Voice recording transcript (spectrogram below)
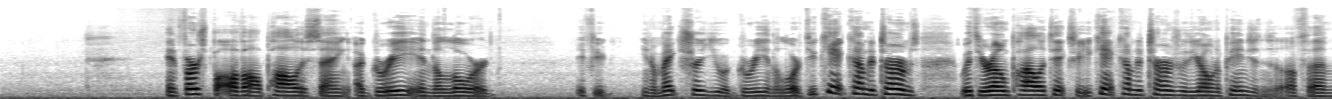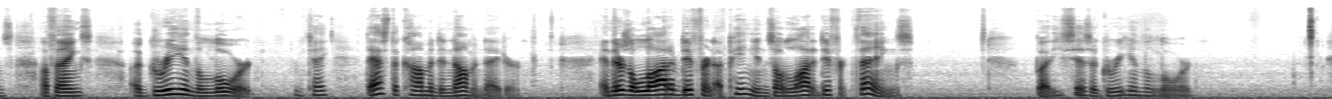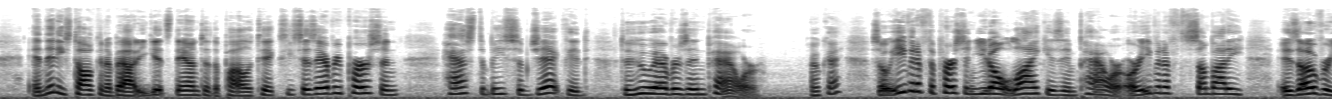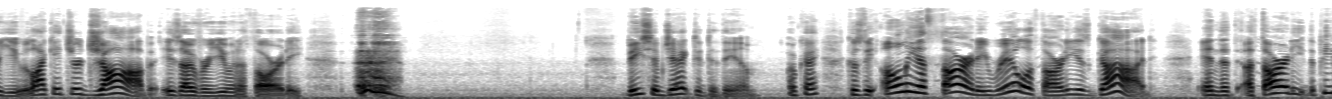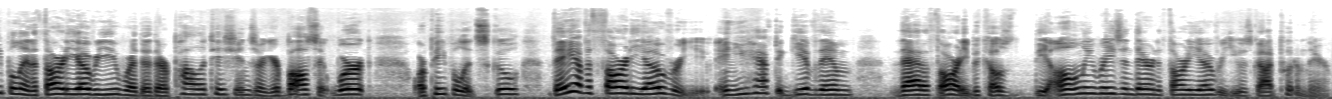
And first of all, Paul is saying, agree in the Lord. If you, you know, make sure you agree in the Lord. If you can't come to terms with your own politics or you can't come to terms with your own opinions of things, of things, agree in the Lord. Okay? That's the common denominator. And there's a lot of different opinions on a lot of different things. But he says, agree in the Lord. And then he's talking about, he gets down to the politics. He says, every person has to be subjected to whoever's in power. Okay? So even if the person you don't like is in power, or even if somebody is over you, like it's your job is over you in authority, be subjected to them. Okay? Because the only authority, real authority, is God. And the authority, the people in authority over you, whether they're politicians or your boss at work or people at school, they have authority over you, and you have to give them that authority because the only reason they're an authority over you is God put them there.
